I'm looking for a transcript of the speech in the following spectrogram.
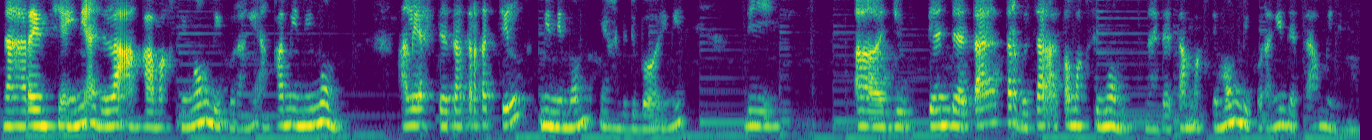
Nah, range-nya ini adalah angka maksimum dikurangi angka minimum alias data terkecil minimum yang ada di bawah ini di uh, dan data terbesar atau maksimum. Nah, data maksimum dikurangi data minimum.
